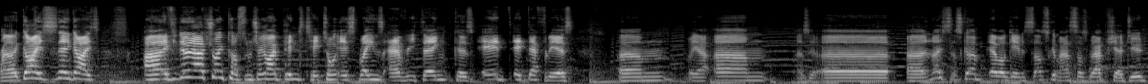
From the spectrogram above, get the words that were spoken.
Uh, guys, then, guys, uh, if you don't know how to join custom, check out my pinned TikTok. It explains everything, because it, it definitely is. Um, yeah, um, let's go. Uh, uh, nice, let's go. Yeah, well, game sounds good, man. Sounds good. Appreciate it, dude.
